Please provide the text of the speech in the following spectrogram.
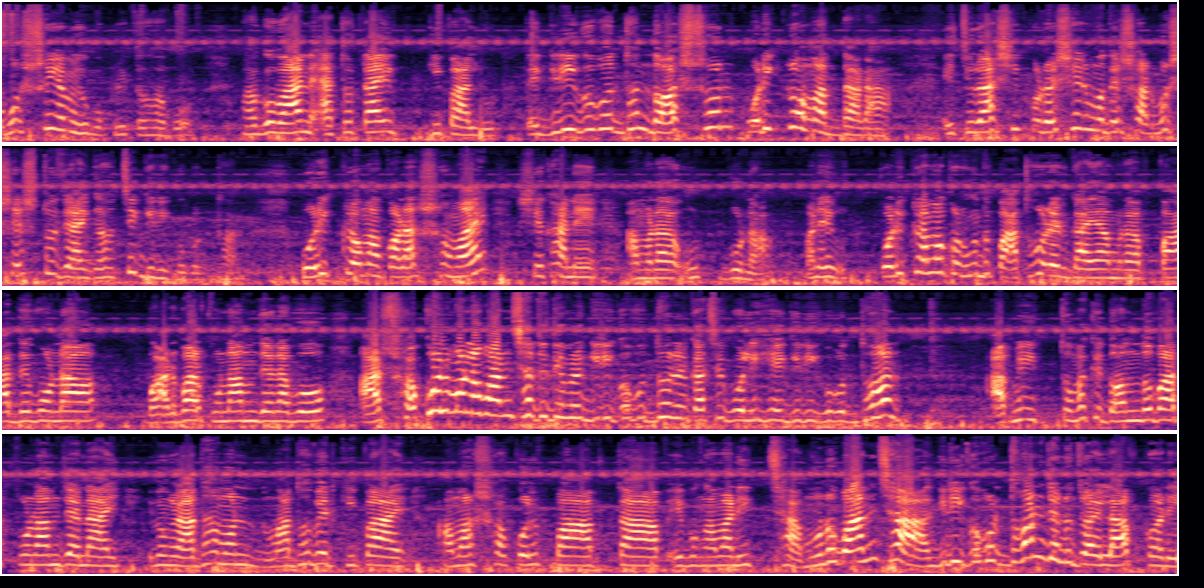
অবশ্যই আমি উপকৃত হব। ভগবান এতটাই কৃপালু। তাই গিরি গোবর্ধন দর্শন পরিক্রমার দ্বারা। এই চুরাশি কোরসের মধ্যে সর্বশ্রেষ্ঠ জায়গা হচ্ছে গিরি গোবর্ধন পরিক্রমা করার সময় সেখানে আমরা উঠবো না। মানে পরিক্রমা করব, কিন্তু পাথরের গায়ে আমরা পা দেবো না, বারবার প্রণাম জানাব। আর সকল মনোবাঞ্ছা যদি আমরা গিরি গোবর্ধনের কাছে বলি, হে গিরি গোবর্ধন আমি তোমাকে দ্বন্দ্ববাদ প্রণাম জানাই এবং রাধা মাধবের কৃপায় আমার সকল পাপ, তাপ এবং আমার ইচ্ছা, মনোবাঞ্ছা গিরি গোবর্ধন যেন জয় লাভ করে,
